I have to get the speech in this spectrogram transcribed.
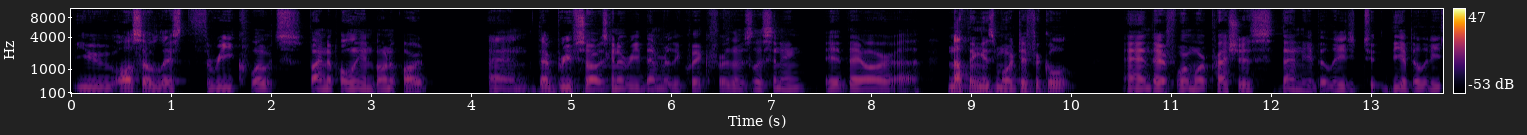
you also list three quotes by Napoleon Bonaparte. And they're brief, so I was going to read them really quick for those listening. It, they are uh, Nothing is more difficult and therefore more precious than the ability to, the ability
